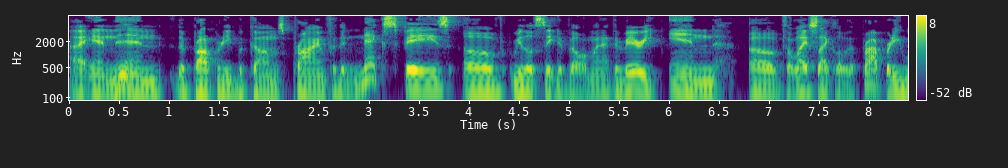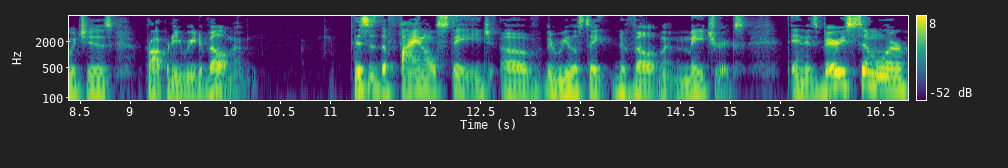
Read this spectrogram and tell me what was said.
Uh, and then the property becomes prime for the next phase of real estate development at the very end of the life cycle of the property, which is property redevelopment. This is the final stage of the real estate development matrix, and it's very similar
